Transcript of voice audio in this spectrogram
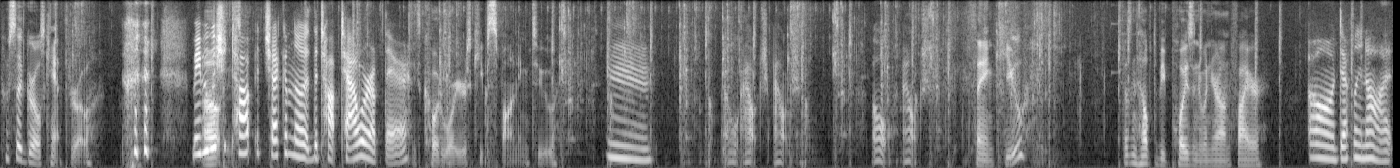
Who said girls can't throw? Maybe Oh, we should top check on the, the top tower up there. These Code Warriors keep spawning too. Hmm. Oh, ouch, ouch. Oh, ouch. Thank you. Doesn't help to be poisoned when you're on fire. Oh, definitely not.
